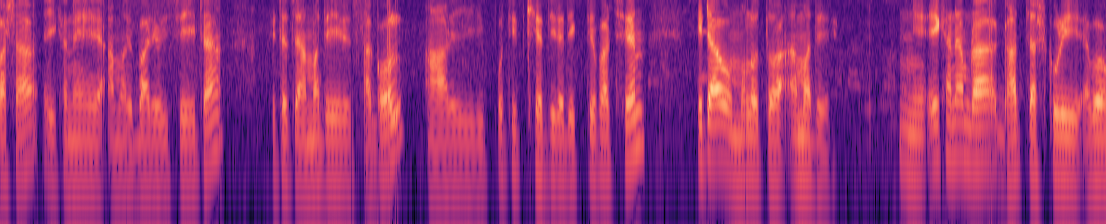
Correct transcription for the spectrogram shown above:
বাসা। এইখানে আমাদের বাড়ি হয়েছে এটা। এটা হচ্ছে আমাদের ছাগল। আর এই পতিত যেটা দেখতে পাচ্ছেন, এটাও মূলত আমাদের এখানে আমরা ঘাস চাষ করি এবং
